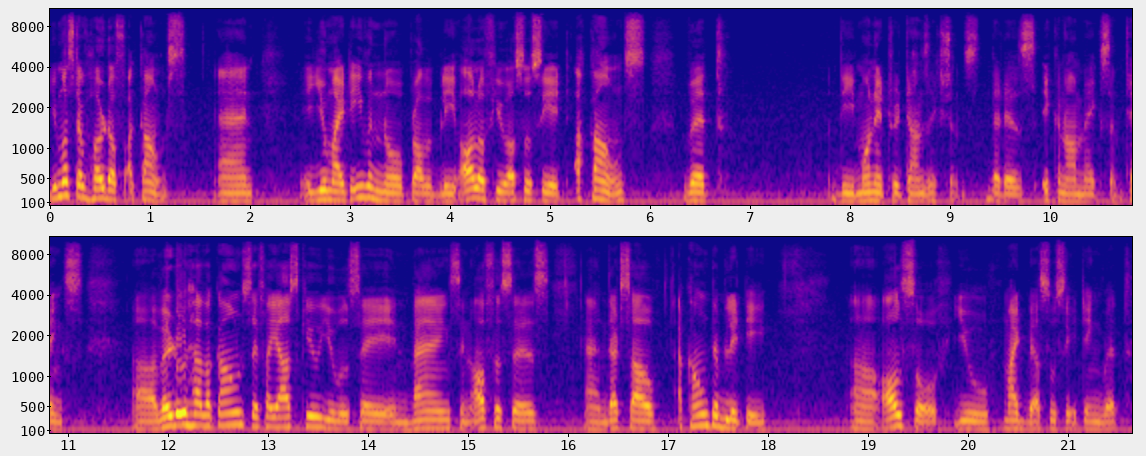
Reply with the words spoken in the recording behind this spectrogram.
You must have heard of accounts and you might even know probably all of you associate accounts with the monetary transactions that is economics and things uh, where do you have accounts if i ask you you will say in banks in offices and that's how accountability uh, also you might be associating with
